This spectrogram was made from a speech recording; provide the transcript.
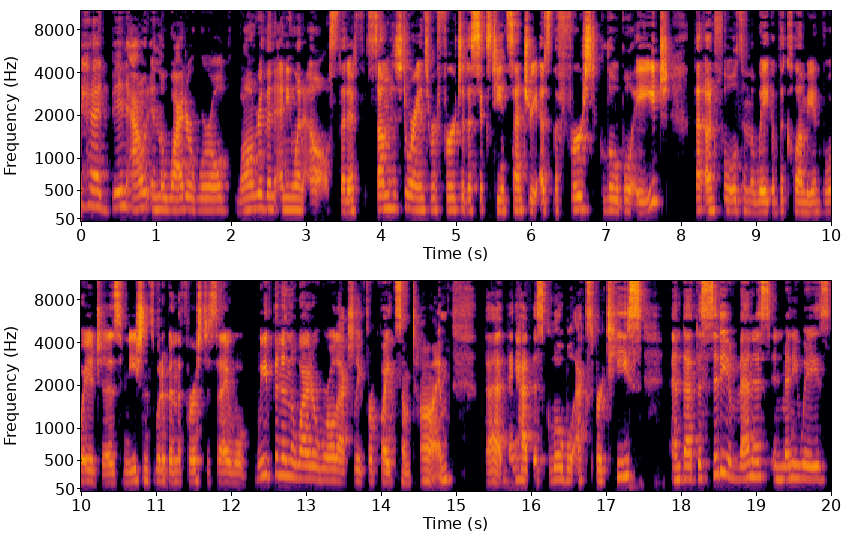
had been out in the wider world longer than anyone else. That if some historians refer to the 16th century as the first global age that unfolds in the wake of the Columbian voyages, Venetians would have been the first to say, well, we've been in the wider world actually for quite some time, that they had this global expertise and that the city of Venice, in many ways,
